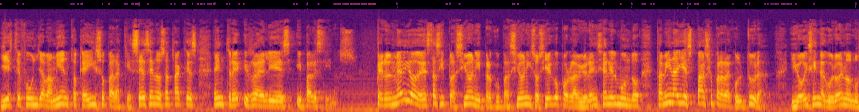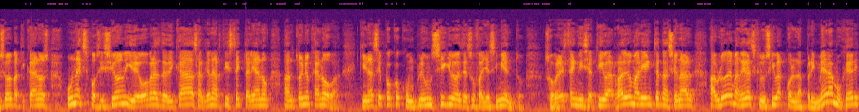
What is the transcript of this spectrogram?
y este fue un llamamiento que hizo para que cesen los ataques entre israelíes y palestinos. Pero en medio de esta situación y preocupación y sosiego por la violencia en el mundo, también hay espacio para la cultura. Y hoy se inauguró en los Museos Vaticanos una exposición y de obras dedicadas al gran artista italiano Antonio Canova, quien hace poco cumplió un siglo desde su fallecimiento. Sobre esta iniciativa, Radio María Internacional habló de manera exclusiva con la primera mujer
